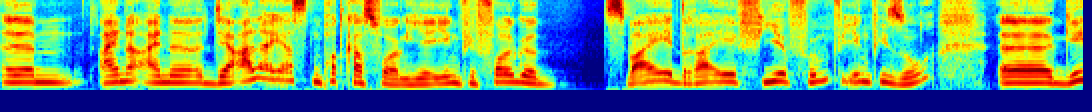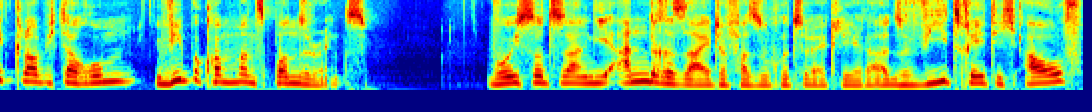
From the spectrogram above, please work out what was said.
ähm, eine, eine der allerersten Podcast-Folgen hier, irgendwie Folge zwei, drei, vier, fünf, irgendwie so, äh, geht, glaube ich, darum, wie bekommt man Sponsorings? Wo ich sozusagen die andere Seite versuche zu erklären. Also wie trete ich auf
